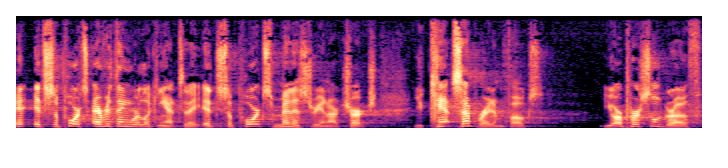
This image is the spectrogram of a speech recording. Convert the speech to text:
it, it supports everything we're looking at today. It supports ministry in our church. You can't separate them, folks. Your personal growth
